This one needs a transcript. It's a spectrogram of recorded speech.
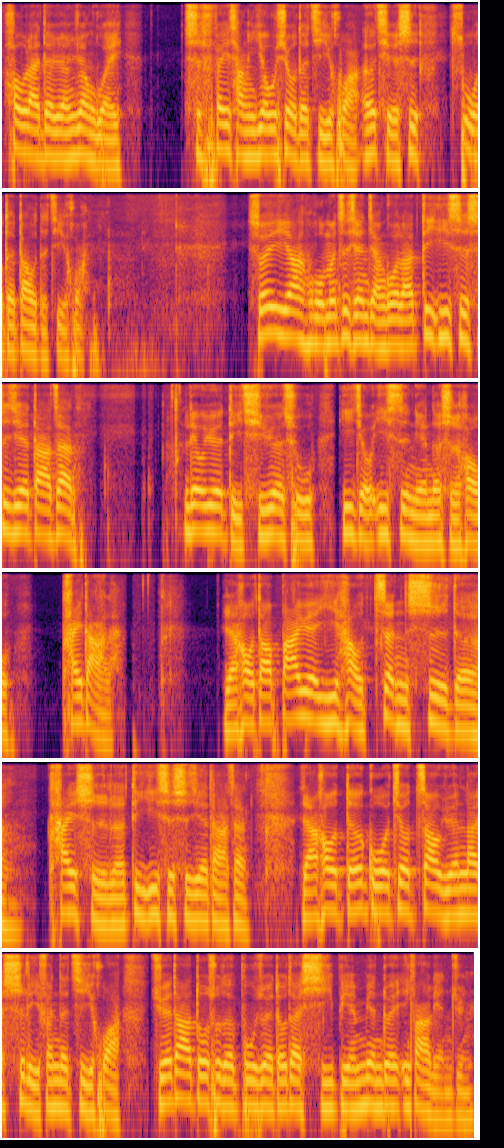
后来的人认为是非常优秀的计划，而且是做得到的计划。所以啊，我们之前讲过了，第一次世界大战。六月底七月初，一九一四年的时候开打了，然后到八月一号正式的开始了第一次世界大战，然后德国就照原来施里芬的计划，绝大多数的部队都在西边面对英法联军，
